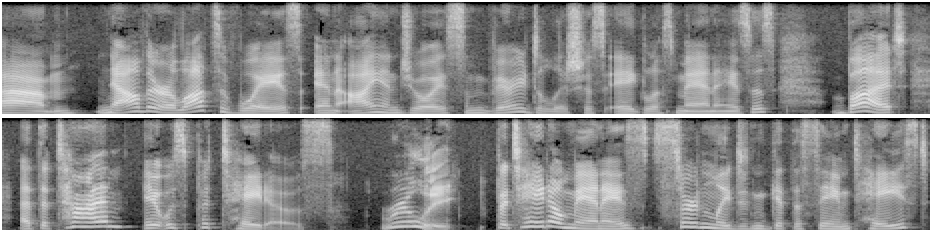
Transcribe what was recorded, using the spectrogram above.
Um, now there are lots of ways, and I enjoy some very delicious eggless mayonnaises. But at the time, it was potatoes. Really? Potato mayonnaise certainly didn't get the same taste,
